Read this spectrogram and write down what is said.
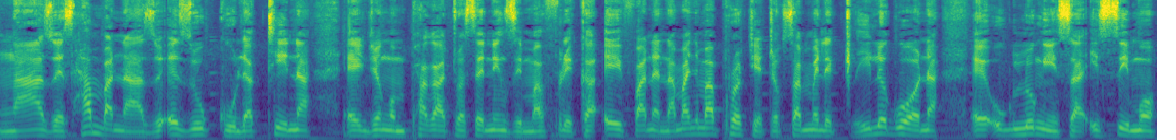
ngazo esihamba nazo ezugula kuthina eh, njengomphakathi waseningizimu Afrika ezifana namanye ama project okusamele gxile kuona eh, ukulungisa isimo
